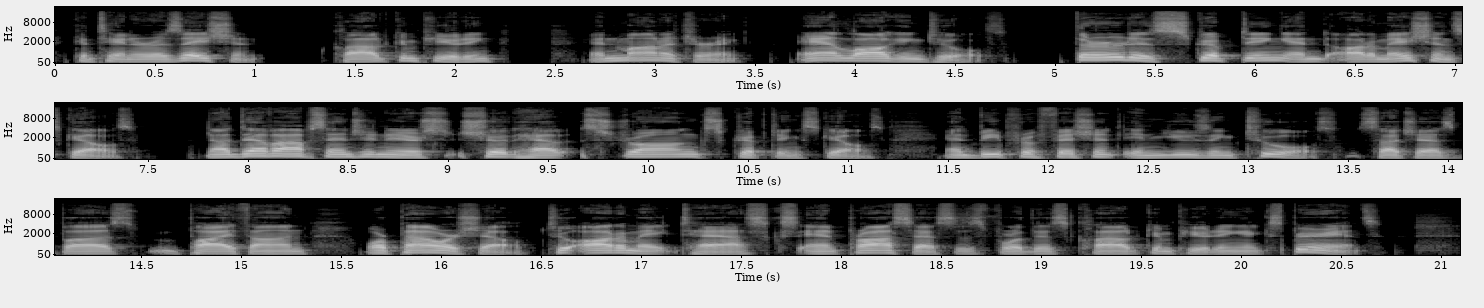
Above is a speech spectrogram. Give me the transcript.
containerization, cloud computing, and monitoring, and logging tools. Third is scripting and automation skills. Now, DevOps engineers should have strong scripting skills and be proficient in using tools such as Bash, Python, or PowerShell to automate tasks and processes for this cloud computing experience.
